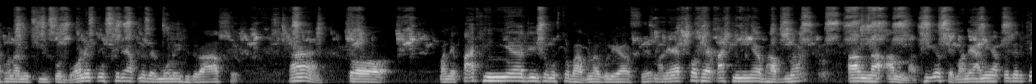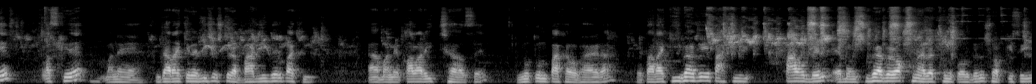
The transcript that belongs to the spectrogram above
এখন আমি কি করব? অনেক কোশ্চেনে আপনাদের মনের ভিতরে আসে। হ্যাঁ তো মানে পাখি নিয়ে যে সমস্ত ভাবনাগুলি আছে মানে এক কথায় পাখি নিয়ে ভাবনা আর না আর ঠিক আছে? মানে আমি আপনাদেরকে আজকে মানে যারা কিনা বিশেষ করে বাগিগর পাখি মানে পালার ইচ্ছা আছে, নতুন পাখাল ভাইয়েরা, তো তারা কীভাবে পাখি পালবেন এবং কীভাবে রক্ষণাবেক্ষণ করবেন সব কিছুই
